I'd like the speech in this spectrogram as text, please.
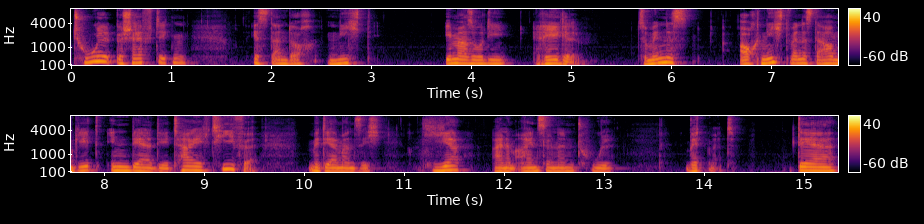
Tool beschäftigen, ist dann doch nicht immer so die Regel. Zumindest auch nicht, wenn es darum geht, in der Detailtiefe, mit der man sich hier einem einzelnen Tool widmet. Der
